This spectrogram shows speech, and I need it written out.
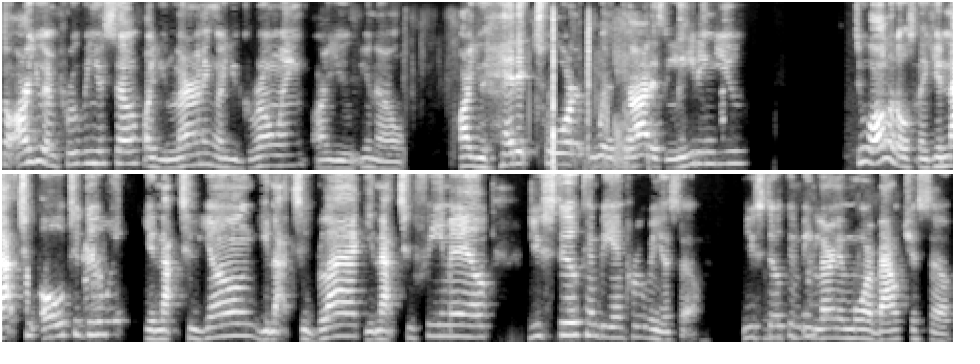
So are you improving yourself? Are you learning? Are you growing? Are you, you know, are you headed toward where God is leading you? Do all of those things. You're not too old to do it. You're not too young. You're not too black. You're not too female. You still can be improving yourself. You still can be mm-hmm. learning more about yourself.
